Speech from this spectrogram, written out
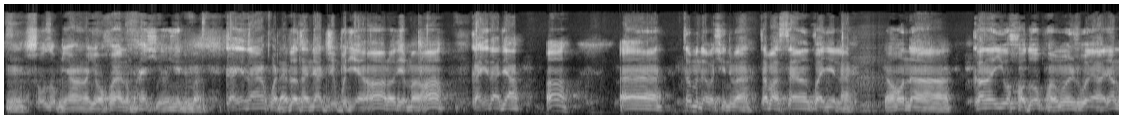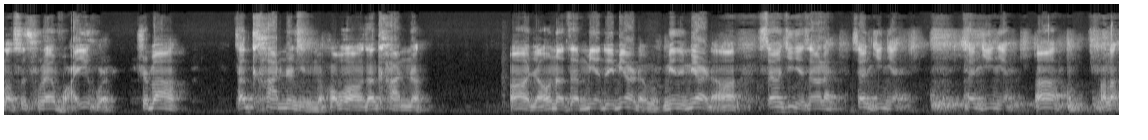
嗯，手怎么样啊？咬坏了吗？还行，兄弟们，感谢大家伙来到咱家直播间啊，老铁们啊，感谢大家啊。嗯，这么的吧，兄弟们，咱把三个关进来。然后呢，刚才有好多朋友们说呀，让老四出来玩一会儿，是吧？咱看着，兄弟们，好不好？咱看着啊。然后呢，咱面对面的，面对面的啊。三个进去，三个来，三个进去，三个进去啊。好了，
